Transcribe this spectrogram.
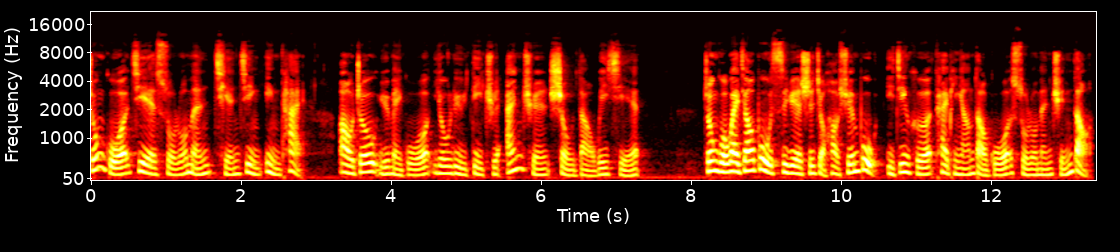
中国借所罗门前进印太，澳洲与美国忧虑地区安全受到威胁。中国外交部四月十九号宣布，已经和太平洋岛国所罗门群岛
